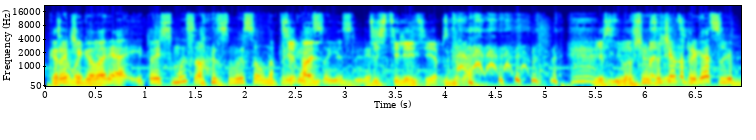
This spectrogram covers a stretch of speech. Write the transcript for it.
Короче Тема дня. говоря, и то есть смысл, смысл напрягаться, Тема если... десятилетия, я бы сказал. Если в общем, зачем напрягаться, если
